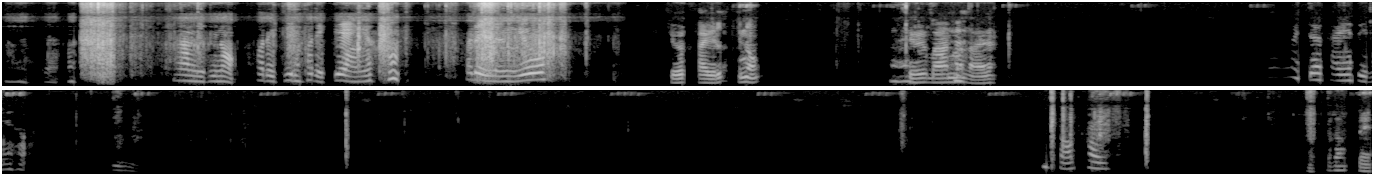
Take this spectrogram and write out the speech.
เอาจ้ะอะงามอยู่พี่น้องพอได้กินพอได้แกงอยู่พอได้หนึ่งอยู่เจอไข่แล้วพี่น้องเจอบานมาหลายแล้วเจอใครสิเนี่ยค่ะ สองไข่ก็ต้องเป็น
